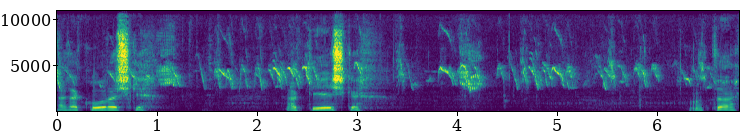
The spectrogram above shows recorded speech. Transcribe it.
Это курочки. А печка. Вот так.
